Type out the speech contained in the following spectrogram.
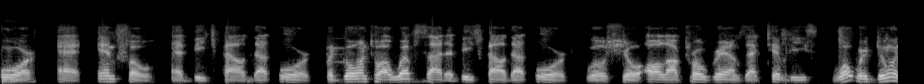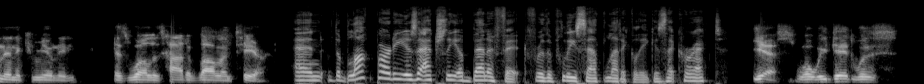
or at info at beachpal.org. But go onto our website at beachpal.org. We'll show all our programs, activities, what we're doing in the community, as well as how to volunteer. And the block party is actually a benefit for the Police Athletic League. Is that correct? Yes. What we did was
